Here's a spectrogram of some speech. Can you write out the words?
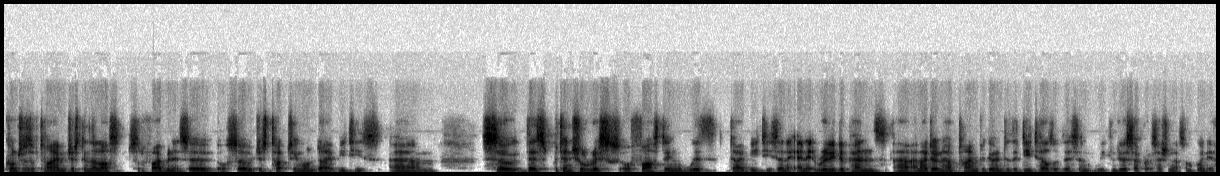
conscious of time. Just in the last sort of five minutes or, or so, just touching on diabetes. Um, so there's potential risks of fasting with diabetes, and it, and it really depends. Uh, and I don't have time to go into the details of this, and we can do a separate session at some point if,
